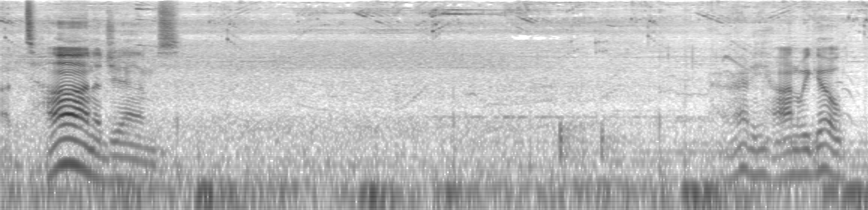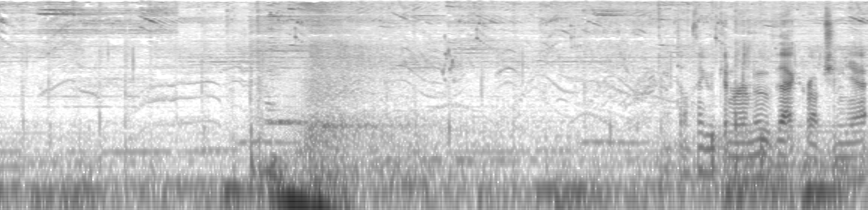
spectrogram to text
A ton of gems. Alrighty, on we go. Think we can remove that corruption yet.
